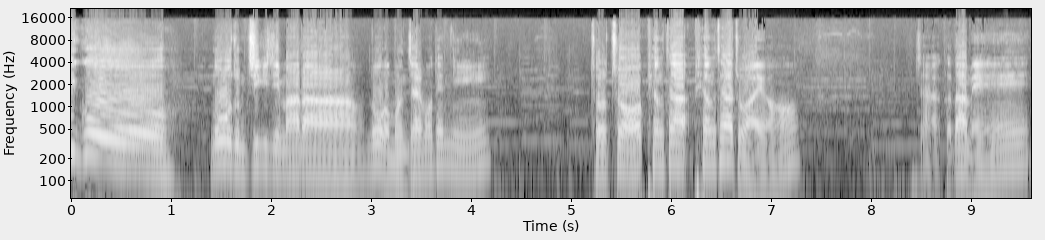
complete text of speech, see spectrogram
어이구, 노좀 지기지 마라. 노가 뭔 잘못했니? 좋죠. 평타, 평타 좋아요. 자, 그 다음에,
